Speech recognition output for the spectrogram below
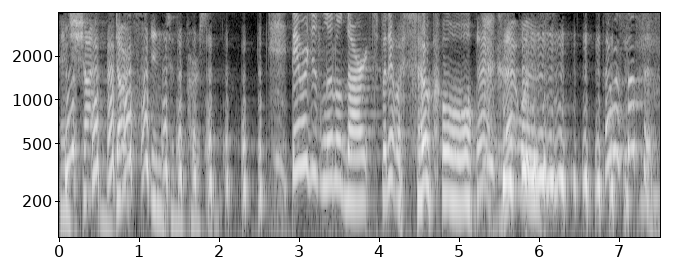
and shot darts into the person. They were just little darts, but it was so cool. That that was that was something.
